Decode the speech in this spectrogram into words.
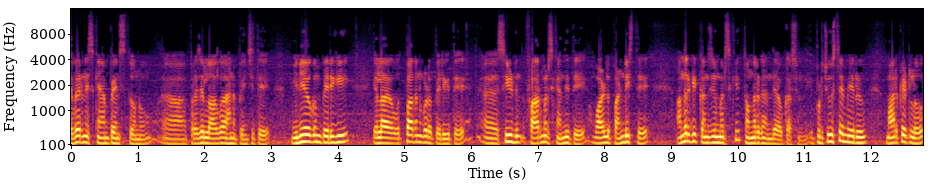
అవేర్నెస్ క్యాంపెయిన్స్తోనూ ప్రజల్లో అవగాహన పెంచితే వినియోగం పెరిగి ఇలా ఉత్పాదన కూడా పెరిగితే సీడ్ ఫార్మర్స్కి అందితే వాళ్ళు పండిస్తే అందరికీ కన్జ్యూమర్స్కి తొందరగా అందే అవకాశం ఉంది. ఇప్పుడు చూస్తే మీరు మార్కెట్లో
